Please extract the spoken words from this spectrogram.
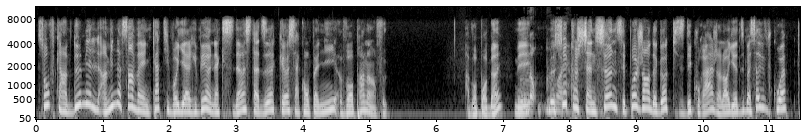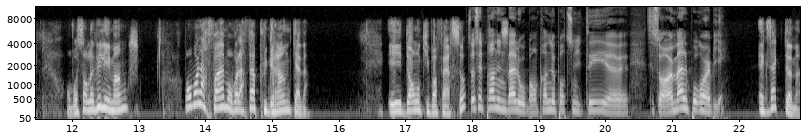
Sauf qu'en 2000 en 1924, il va y arriver un accident, c'est-à-dire que sa compagnie va prendre en feu. Elle va pas bien, mais Non, M. ouais. Christensen, c'est pas le genre de gars qui se décourage. Alors, il a dit, ben, savez-vous quoi? On va se relever les manches. On va la refaire, mais on va la refaire plus grande qu'avant. Et donc, il va faire ça. Ça, c'est de prendre une balle au bon, prendre l'opportunité. euh, c'est ça, un mal pour un bien. Exactement.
